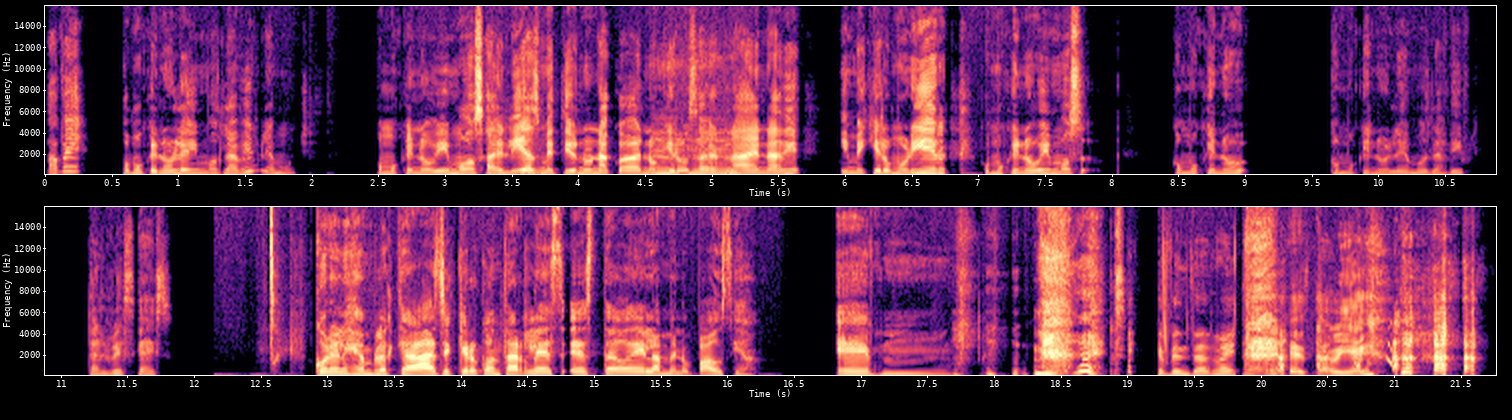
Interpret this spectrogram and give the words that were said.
A ver, como que no leímos la Biblia mucho. Como que no vimos a Elías Ujú. metido en una cueva, no quiero saber nada de nadie y me quiero morir. Como que no vimos, como que no, como que no leemos la Biblia. Tal vez sea eso. Con el ejemplo que das, yo quiero contarles esto de la menopausia. Em, ¿Qué pensás, Mike? Está bien.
